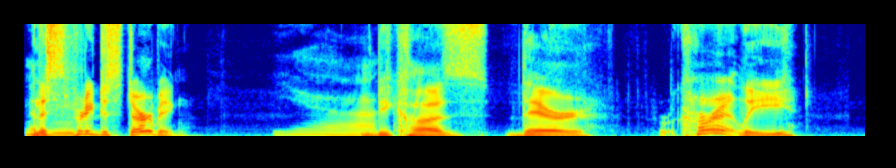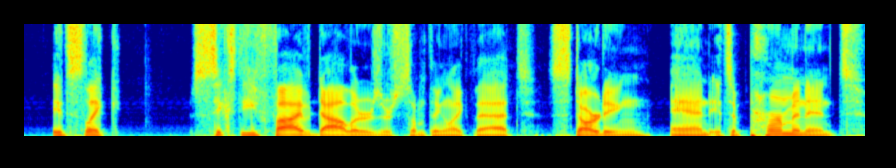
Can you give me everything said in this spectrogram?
And this is pretty disturbing Yeah. because they're currently it's like $65 or something like that starting and it's a permanent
